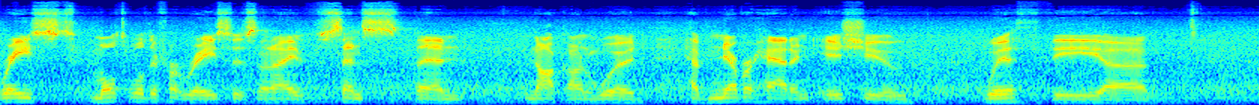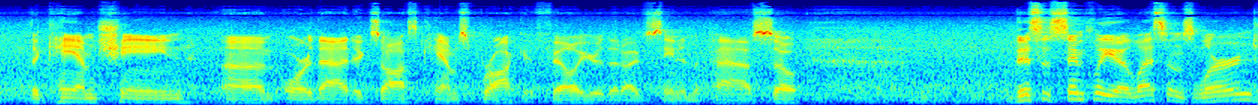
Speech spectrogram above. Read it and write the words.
raced multiple different races and I've since then, knock on wood, have never had an issue with the uh, the cam chain um, or that exhaust cam sprocket failure that I've seen in the past. So this is simply a lessons learned,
